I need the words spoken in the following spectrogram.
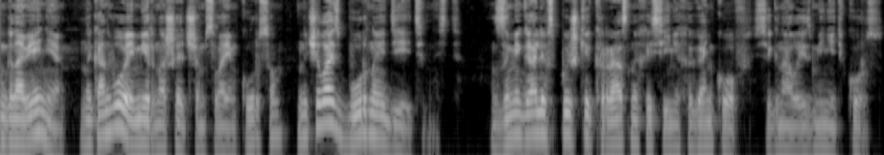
мгновение на конвое, мирно шедшем своим курсом, началась бурная деятельность. Замигали вспышки красных и синих огоньков, сигналы изменить курс.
